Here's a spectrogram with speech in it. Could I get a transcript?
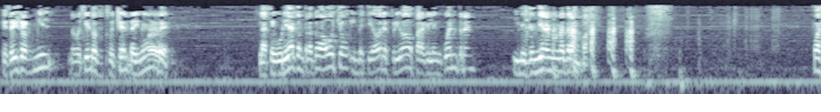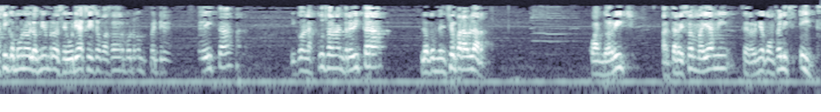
que se hizo en 1989, la seguridad contrató a ocho investigadores privados para que le encuentren y le tendieran una trampa. Fue así como uno de los miembros de seguridad se hizo pasar por un periodista y con la excusa de una entrevista lo convenció para hablar. Cuando Rich aterrizó en Miami, se reunió con Félix X,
